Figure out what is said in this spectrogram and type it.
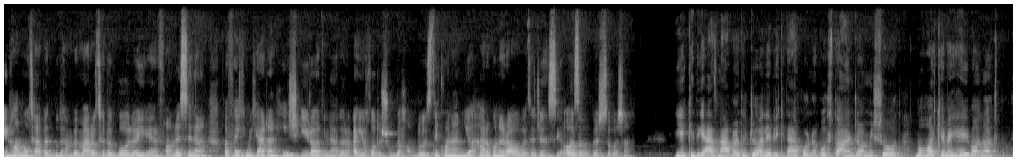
اینها معتقد بودن به مراتب بالای عرفان رسیدن و فکر می‌کردن هیچ ایرادی نداره اگه خودشون بخوام دزدی کنن یا هر گونه روابط جنسی آزاد داشته باشن. یکی دیگه از موارد جالبی که در قرن وسطا انجام می‌شد محاکمه حیوانات بود.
